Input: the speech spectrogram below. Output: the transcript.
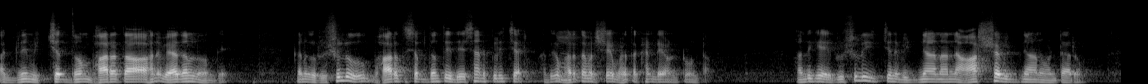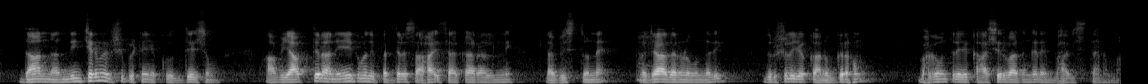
అగ్నిమిచ్చధ్వం భారతా అని వేదంలో ఉంది. కనుక ఋషులు భారత శబ్దంతో ఈ దేశాన్ని పిలిచారు. అందుకే భరతవర్షే భరతఖండే అంటూ ఉంటాం. అందుకే ఋషులు ఇచ్చిన విజ్ఞానాన్ని ఆర్ష విజ్ఞానం అంటారు. దాన్ని అందించడమే ఋషిపీఠం యొక్క ఉద్దేశం. ఆ వ్యాప్తిలో అనేక మంది పెద్దల సహాయ సహకారాలన్నీ లభిస్తున్నాయి. ప్రజాదరణ ఉన్నది. ఋషుల యొక్క అనుగ్రహం భగవంతుడి యొక్క ఆశీర్వాదంగా నేను భావిస్తానమ్మా.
